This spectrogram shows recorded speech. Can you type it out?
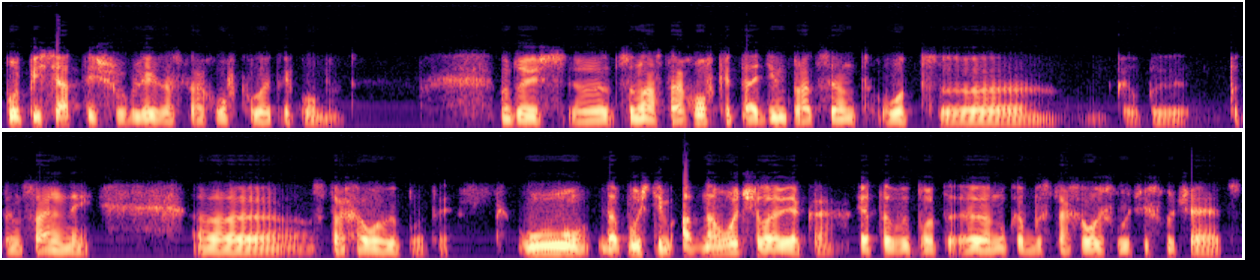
по 50 тысяч рублей за страховку в этой комнате. Ну, то есть цена страховки это 1% от как бы, потенциальной страховой выплаты. У, допустим, одного человека эта выплата, э, ну, как бы страховой случай случается.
